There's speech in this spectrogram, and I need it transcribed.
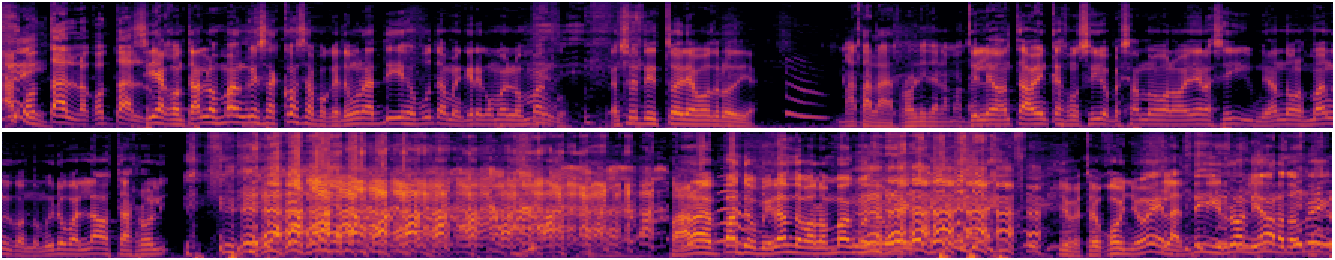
A contarlo, a contarlo. Sí, a contar los mangos y esas cosas, porque tengo una tía hijo de puta me quiere comer los mangos. Eso es de historia para otro día. Mátala, Rolly te la mata. Estoy levantado en calzoncillo pesando por la mañana así, mirando los mangos, y cuando miro para el lado está Rolly. Parado en el patio mirando para los mangos también. yo me estoy coño, eh, la tía y Rolly ahora también.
